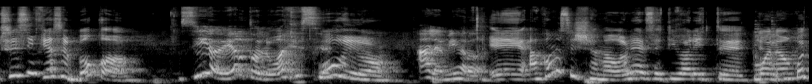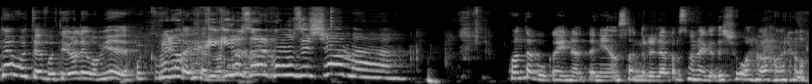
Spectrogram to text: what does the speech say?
Sí, sí, fui hace poco. Sigue abierto el lugar ese. Obvio. Ah, la mierda. Eh, ¿A cómo se llama, boludo, el festival este? Bueno, ¿cuántas veces fuiste al festival de comida y después cómo Pero que al quiero saber cómo se llama. ¿Cuánta cocaína tenía en sangre la persona que te llevó al bárbaro?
